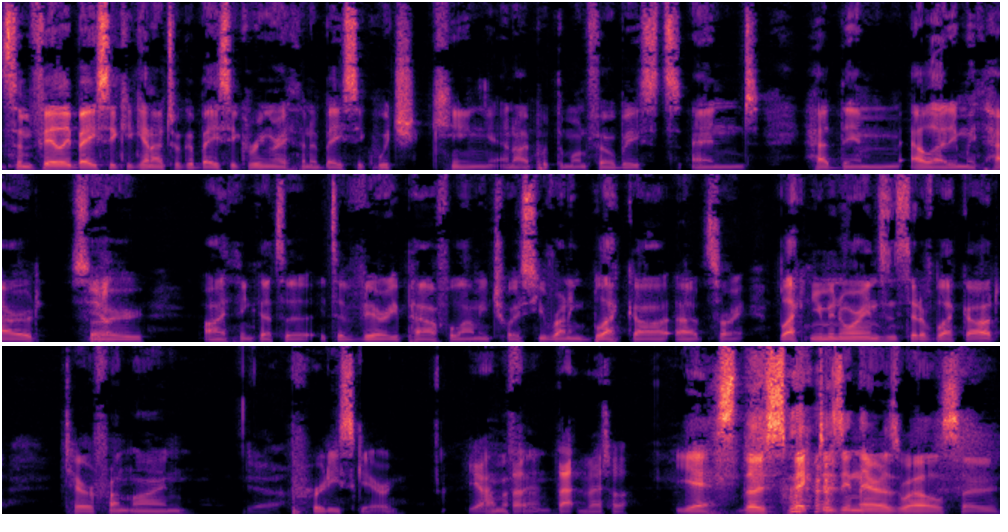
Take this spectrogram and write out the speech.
some fairly basic again. I took a basic ring wraith and a basic witch king, and I put them on fell beasts and had them allied in with Harad. So I think that's a it's a very powerful army choice. You're running blackguard, uh, sorry, black Numenoreans instead of blackguard. Terra frontline, yeah. pretty scary. Yeah, I'm a that, fan. that meta. Yes, those specters in there as well. So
